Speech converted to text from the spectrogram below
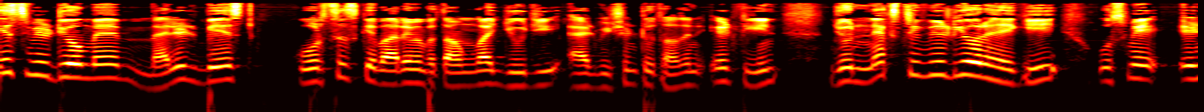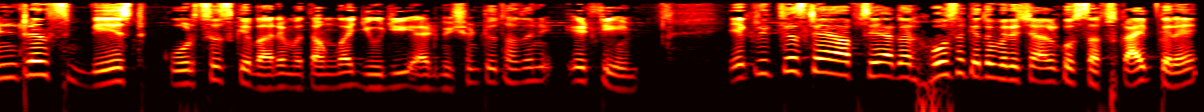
इस वीडियो में मेरिट बेस्ड कोर्सेज के बारे में बताऊँगा यूजी एडमिशन 2018 जो नेक्स्ट वीडियो रहेगी, उसमें एंट्रेंस बेस्ड कोर्सेज के बारे में बताऊँगा यूजी एडमिशन 2018 एक रिक्वेस्ट है आपसे, अगर हो सके तो मेरे चैनल को सब्सक्राइब करें।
